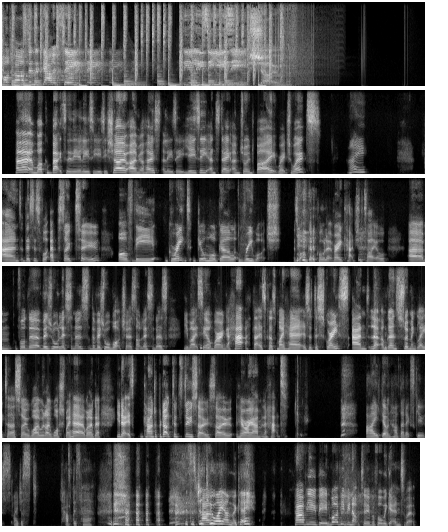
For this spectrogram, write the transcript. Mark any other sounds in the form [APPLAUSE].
podcast in the galaxy. The Alizee Yeezy Show. Hello and welcome back to the Alizee Yeezy Show. I'm your host, Alizee Yeezy, and today I'm joined by Rachel Oates. Hi. And this is for episode two of the Great Gilmore Girl rewatch, is what I'm going [LAUGHS] to call it. Very catchy title. Um, for the visual listeners, the visual watchers, not listeners, you might see I'm [LAUGHS] wearing a hat. That is because my hair is a disgrace. And look, I'm going swimming later, so why would I wash my hair when I'm going? You know, it's counterproductive to do so. So here I am in a hat. I don't have that excuse. I just have this hair. [LAUGHS] this is just How- who I am, okay? How have you been? What have you been up to before we get into it?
